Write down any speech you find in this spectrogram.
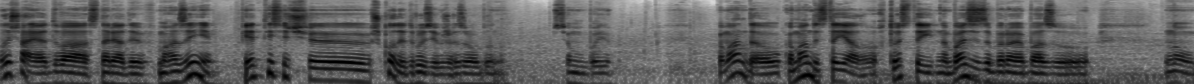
Лишає два снаряди в магазині. 5000 е, шкоди, друзі, вже зроблено в цьому бою. Команда, у команди стояло. Хтось стоїть на базі, забирає базу. Ну,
